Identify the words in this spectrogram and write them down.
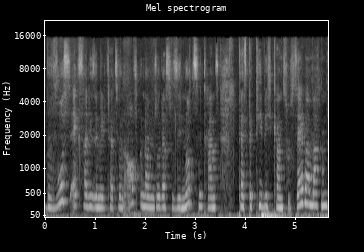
bewusst extra diese Meditation aufgenommen, so dass du sie nutzen kannst. Perspektivisch kannst du es selber machen.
